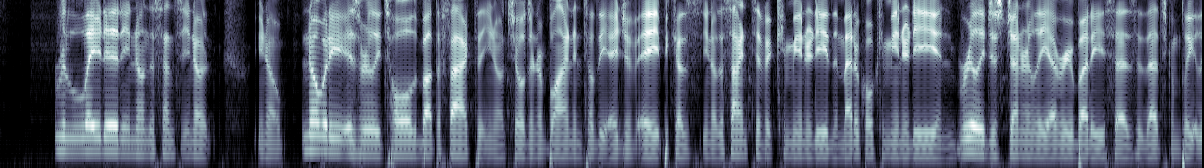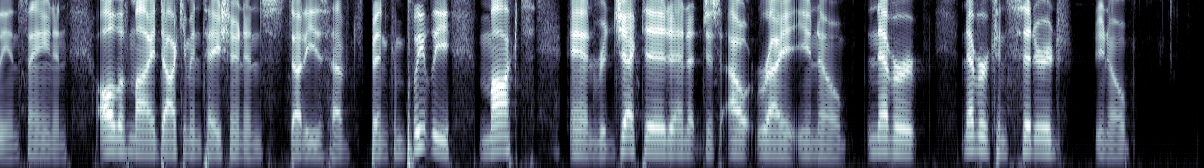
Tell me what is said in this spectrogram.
related you know in the sense that, you know you know nobody is really told about the fact that you know children are blind until the age of 8 because you know the scientific community the medical community and really just generally everybody says that that's completely insane. And all of my documentation and studies have been completely mocked and rejected and it just outright you know never never considered you know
